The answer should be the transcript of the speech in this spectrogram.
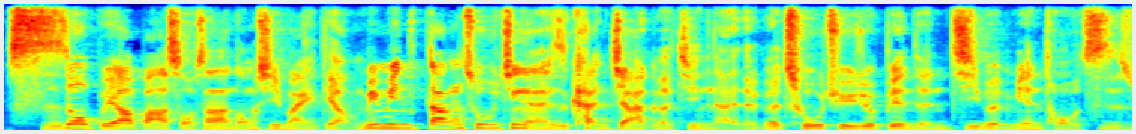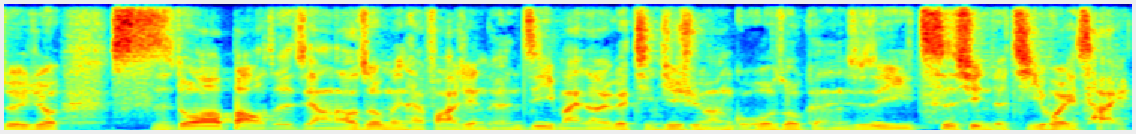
死都不要把手上的东西卖掉。明明当初进来是看价格进来的，可出去就变成基本面投资，所以就死都要抱着这样。然后最后面才发现，可能自己买到一个景气循环股，或者说可能就是一次性的机会财。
